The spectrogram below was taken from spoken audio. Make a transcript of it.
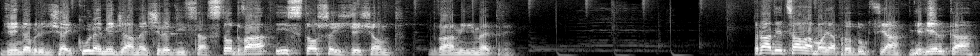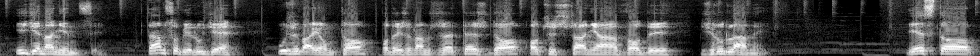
Dzień dobry, dzisiaj kule miedziane, średnica 102 i 162 mm. Prawie cała moja produkcja, niewielka, idzie na Niemcy. Tam sobie ludzie używają to, podejrzewam, że też do oczyszczania wody źródlanej. Jest to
